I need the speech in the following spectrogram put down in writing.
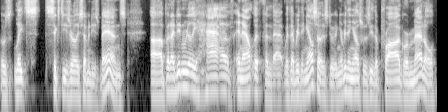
those late '60s, early '70s bands, uh, but I didn't really have an outlet for that with everything else I was doing. Everything else was either prog or metal.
